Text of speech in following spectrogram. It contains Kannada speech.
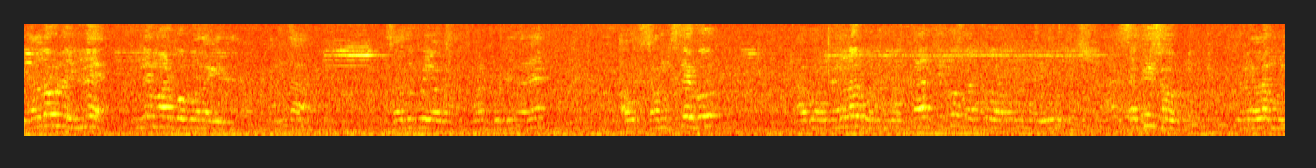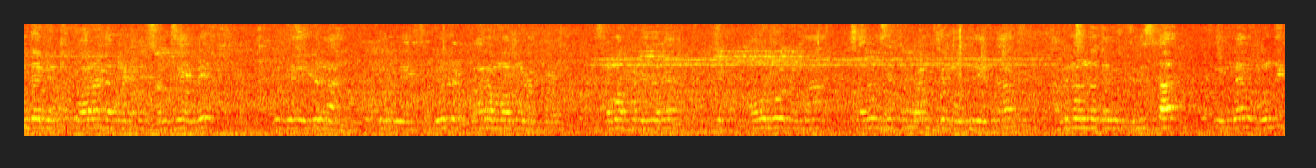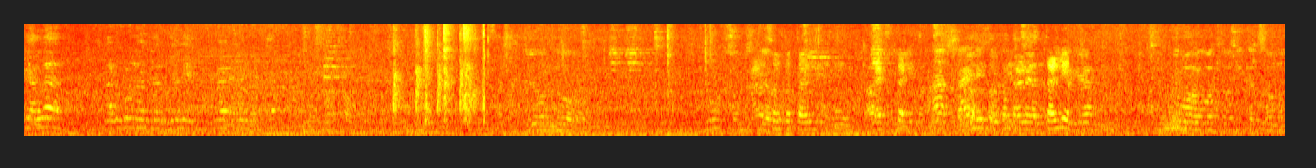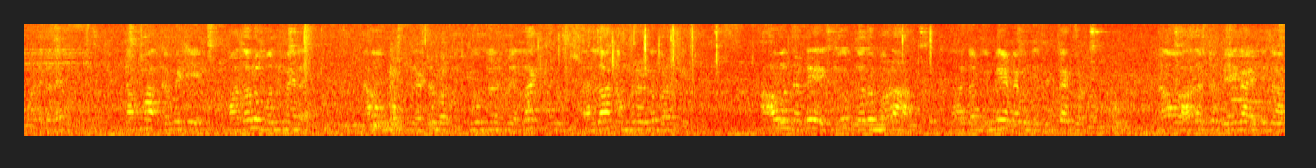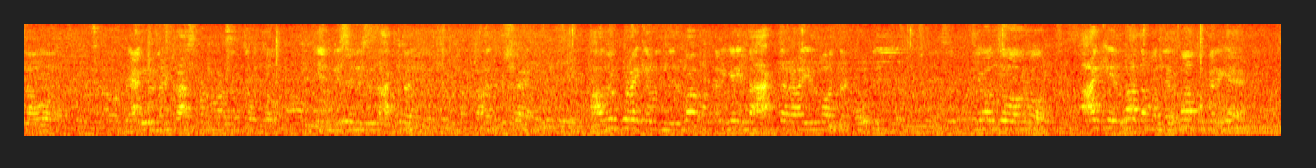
ಎಲ್ಲವನ್ನು ಇಲ್ಲೇ ಇಲ್ಲೇ ಮಾಡ್ಕೋಬೋದಾಗಿದೆ ಅಂತ ಸದುಪಯೋಗ ಮಾಡಿಕೊಟ್ಟಿದ್ದಾರೆ. ಅವ್ರ ಸಂಸ್ಥೆಗೂ ಹಾಗೂ ಅವರೆಲ್ಲರೂ ನಮ್ಮ ಕಾರ್ತಿಕು ಮತ್ತು ಇವರು ಸತೀಶ್ ಅವರು. ಇವರೆಲ್ಲ ಮುಂದೆ ನಿಂತು ಹೋರಾಟ ಮಾಡಿರೋ ಸಂಸ್ಥೆಯಲ್ಲಿ ಇದು ಇದನ್ನು ಇವರು ಪ್ರಾರಂಭ ಮಾಡೋಕ್ಕೆ ಶ್ರಮ ಪಟ್ಟಿದ್ದಾರೆ. ಅವರು ನಮ್ಮ ಚಲನಚಿತ್ರ ವಾಣಿಜ್ಯ ಮಂಡಳಿಯಿಂದ ಅಭಿನಂದನೆಗಳು ತಿಳಿಸ್ತಾ ಇನ್ಮೇಲೆ ಮುಂದಿಗೆಲ್ಲ ನಡ್ಕೊಂಡು ಹೋಗ್ತಂತೇಳಿ ಪ್ರಾರ್ಥನೆ ಮಾಡ್ತಾ ಒಂದು ಒಂದು ಕೆಲಸವನ್ನು ಮಾಡಿದ್ದಾರೆ. ನಮ್ಮ ಕಮಿಟಿ ಮೊದಲು ಬಂದ ಮೇಲೆ ನಾವು ಲೆಟರ್ ಬರ್ತೀವಿ ಕ್ಯೂಬ್ನವ್ರು ಎಲ್ಲ ಎಲ್ಲ ಕಂಪ್ನಿಗಳಿಗೂ ಬರ್ತೀವಿ ಆ ಒಂದಲ್ಲಿ ಕ್ಯೂಬ್ನವರು ಭಾಳ ನಮ್ಗೆ ಇಮಿಡಿಯೇಟಾಗಿ ಒಂದು ಫಿಡ್ಬ್ಯಾಕ್ ಕೊಡ್ತೀವಿ ನಾವು ಆದಷ್ಟು ಬೇಗ ಇದನ್ನ ನಾವು ಬ್ಯಾಂಗ್ಳೂರಲ್ಲಿ ಟ್ರಾನ್ಸ್ಫರ್ ಮಾಡುವಂಥ ಒಂದು ಏನು ಬಿಸಿನೆಸ್ ಆಗ್ತಾ ಹೇಳಿ ಭಾಳ ಖುಷಿ ಆಯಿತು. ಆದರೂ ಕೂಡ ಕೆಲವೊಂದು ನಿರ್ಮಾಪಕರಿಗೆ ಇಲ್ಲ ಆಗ್ತಾರಾ ಇಲ್ವಾ ಅಂತ ಡೌಟ್ ಇತ್ತು. ಇವತ್ತು ಅವರು ಹಾಕಿ ಎಲ್ಲ ನಮ್ಮ ನಿರ್ಮಾಪಕರಿಗೆ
